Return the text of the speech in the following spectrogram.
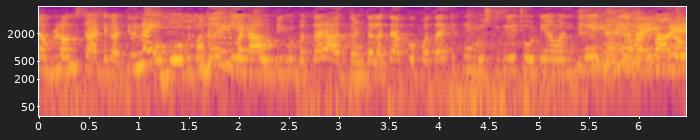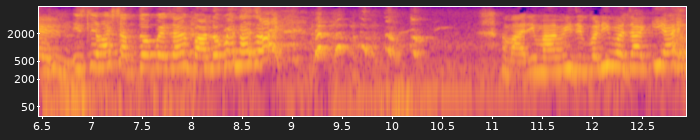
तब व्लॉग स्टार्ट करती हूँ। नहीं वो भी पता है बनाओ चोटी में पता है आध घंटा लगता है आपको पता है कितनी मुश्किल से ये चोटियाँ बनती हैं। इसलिए हमारे बालों इसलिए हमारे शब्दों पे जाए बालों पे ना जाए। हमारी मामी जी बड़ी मजाकिया है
